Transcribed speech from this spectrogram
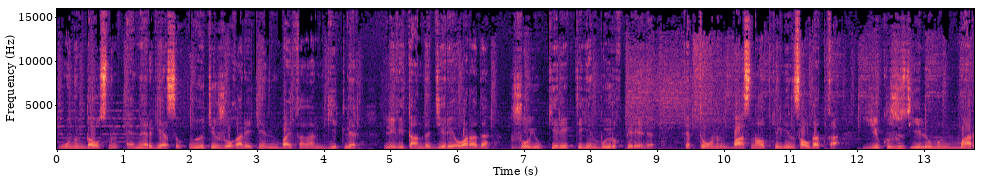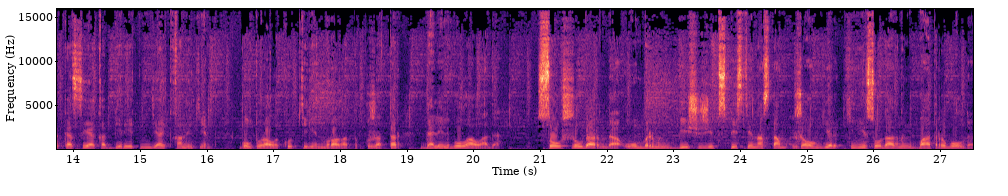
оның даусының энергиясы өте жоғары екенін байқаған гитлер левитанды дереу арада жою керек деген бұйрық береді. Тіпті оның басын алып келген солдатқа 250 мың марка сыйақы беретінін де айтқан екен. Бұл туралы көптеген мұрағаттық құжаттар дәлел бола алады. Соғыс жылдарында 11575-тен астам жауынгер кеңес одағының батыры болды.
